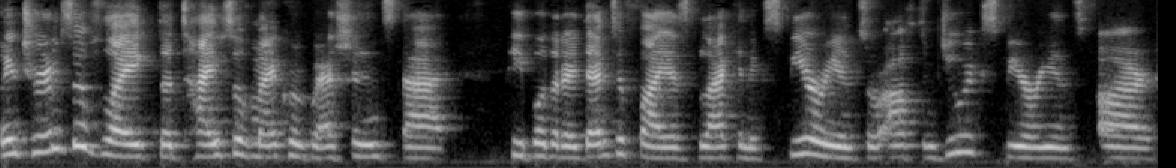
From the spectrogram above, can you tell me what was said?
in terms of like the types of microaggressions that people that identify as Black and experience or often do experience are,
